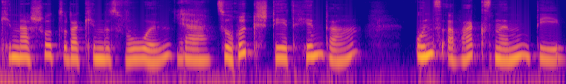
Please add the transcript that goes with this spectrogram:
Kinderschutz oder Kindeswohl ja. zurücksteht hinter uns Erwachsenen, die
